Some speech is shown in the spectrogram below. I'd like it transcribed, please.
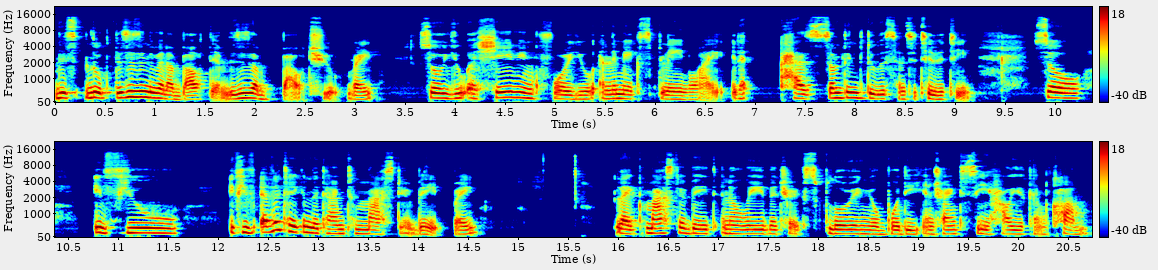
This, look, this isn't even about them. This is about you, right? So you are shaving for you. And let me explain why. It has something to do with sensitivity. So if you if you've ever taken the time to masturbate, right? Like masturbate in a way that you're exploring your body and trying to see how you can come,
